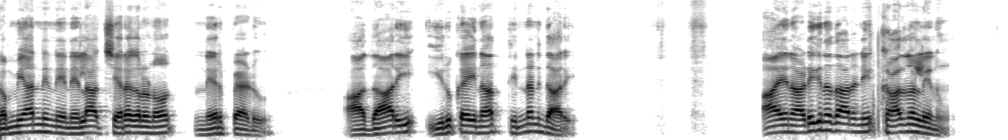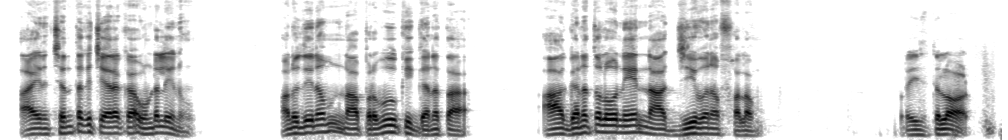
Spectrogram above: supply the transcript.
గమ్యాన్ని నేను ఎలా చేరగలనో నేర్పాడు. ఆ దారి ఇరుకైన తిన్నని దారి. ఆయన అడిగిన దారిని కాదనలేను. ఆయన చెంతకు చేరక ఉండలేను. అనుదినం నా ప్రభువుకి ఘనత. ఆ ఘనతలోనే నా జీవన ఫలం. ప్రైజ్ ద లాడ్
